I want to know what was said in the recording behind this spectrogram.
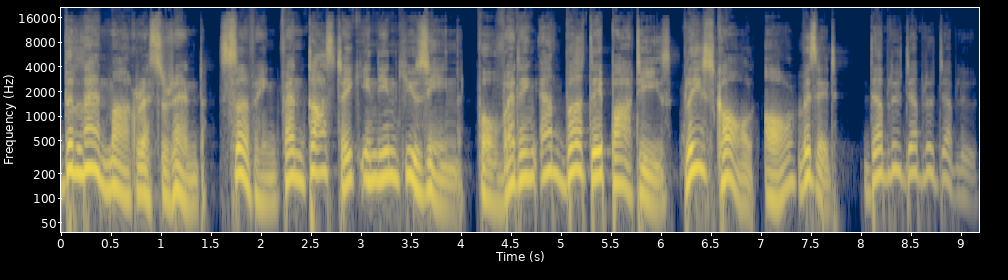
The Landmark Restaurant, serving fantastic Indian cuisine for wedding and birthday parties. Please call or visit www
